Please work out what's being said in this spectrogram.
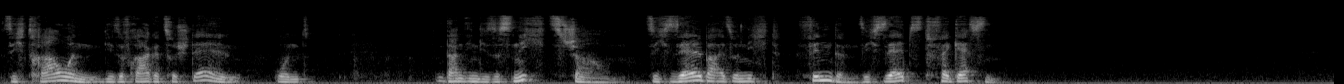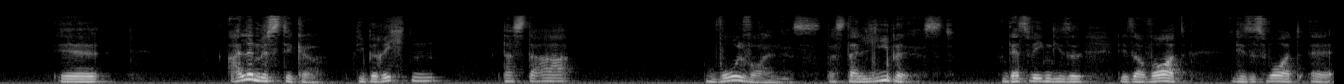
sich trauen, diese Frage zu stellen und dann in dieses Nichts schauen, sich selber also nicht finden, sich selbst vergessen. Äh, alle Mystiker, die berichten, dass da Wohlwollen ist, dass da Liebe ist. Und deswegen diese, dieser Wort, dieses Wort äh,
